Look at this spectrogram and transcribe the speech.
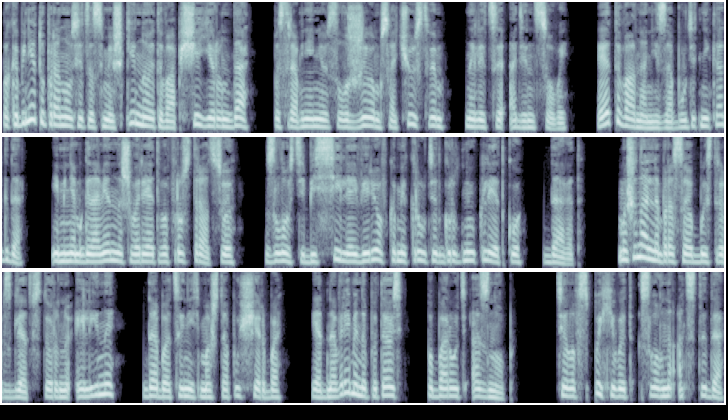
По кабинету проносятся смешки, но это вообще ерунда по сравнению с лживым сочувствием на лице Одинцовой. Этого она не забудет никогда, и меня мгновенно швыряет во фрустрацию. Злость и бессилие веревками крутят грудную клетку, давят. Машинально бросаю быстрый взгляд в сторону Элины, дабы оценить масштаб ущерба, и одновременно пытаюсь побороть озноб. Тело вспыхивает, словно от стыда,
